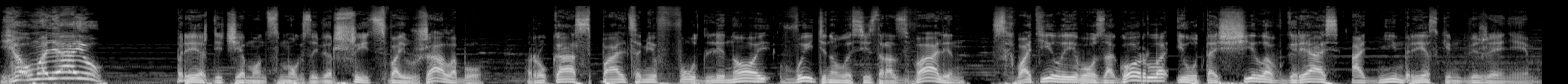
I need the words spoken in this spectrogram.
«Я умоляю!» Прежде чем он смог завершить свою жалобу, рука с пальцами в фут длиной вытянулась из развалин схватила его за горло и утащила в грязь одним резким движением.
